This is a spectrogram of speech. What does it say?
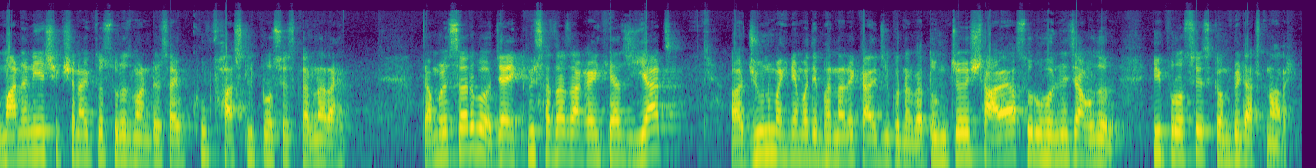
माननीय शिक्षण आयुक्त सूरज मांढरे साहेब खूप फास्टली प्रोसेस करणार आहेत. त्यामुळे सर्व ज्या एकवीस हजार जागा आहेत ह्या याच जून महिन्यामध्ये भरणारे काळजी करू नका. तुमचं शाळा सुरू होण्याच्या अगोदर ही प्रोसेस कंप्लीट असणार आहे.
